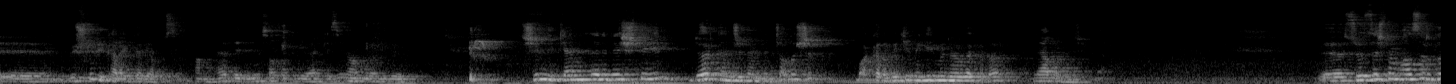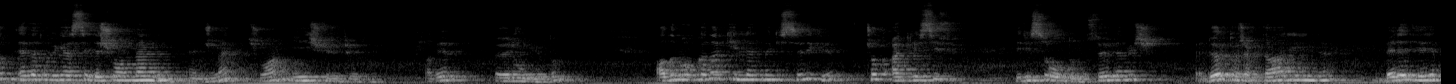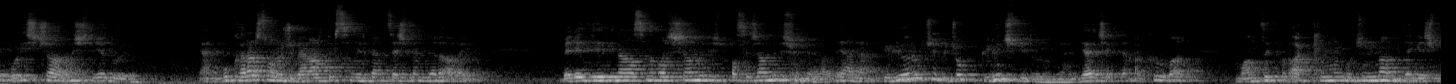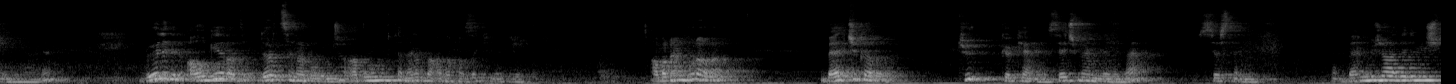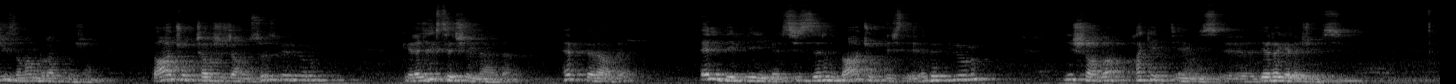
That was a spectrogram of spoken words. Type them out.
güçlü bir karakter yapısı. Ama her dediğini satabiliyor, herkesi inandırabiliyor. Şimdi kendileri 5 değil, 4 encümenle çalışıp bakalım 2024'e kadar ne yapabilecekler. Ee, sözleşmem hazırdı. Evet oy gelseydi şu an bendim encümen. Şu an iyi iş yürütüyordum. Tabii öyle umuyordum. Adımı o kadar kirletmek istedi ki çok agresif birisi olduğunu söylemiş ve 4 Ocak tarihinde belediyeye polis çağırmış diye duydum. Yani bu karar sonucu ben artık sinirden seçmenleri arayıp belediye binasını basacağımı, basacağımı düşündü herhalde. Yani gülüyorum çünkü çok gülünç bir durum yani. Gerçekten akıl var, mantık var. Aklımın ucundan bile geçmedi yani. Böyle bir algı yaratıp 4 sene boyunca adımı muhtemelen daha da fazla kirletecektir. Ama ben burada Belçikalı Türk kökenli seçmenlerime sesleniyorum. Ben mücadelemi hiçbir zaman bırakmayacağım. Daha çok çalışacağımı söz veriyorum. Gelecek seçimlerde hep beraber el birliğiyle sizlerin daha çok desteğini bekliyorum. İnşallah hak ettiğimiz e, yere geleceğiz.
